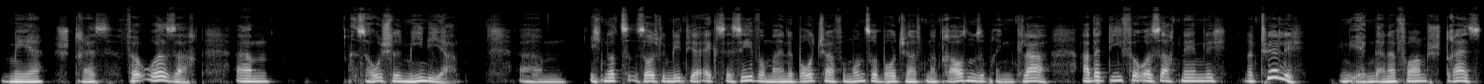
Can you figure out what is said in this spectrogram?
mehr Stress verursacht. Ähm, Social Media. Ähm, ich nutze Social Media exzessiv, um meine Botschaft, um unsere Botschaft nach draußen zu bringen, klar. Aber die verursacht nämlich natürlich in irgendeiner Form Stress.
